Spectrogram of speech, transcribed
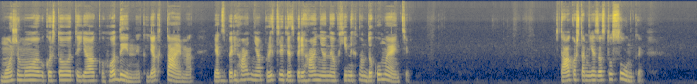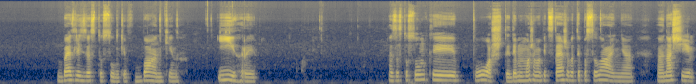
Можемо використовувати як годинник, як таймер, як зберігання, пристрій для зберігання необхідних нам документів. Також там є застосунки, безліч застосунків, банкінг, ігри, застосунки пошти, де ми можемо відстежувати посилання, е, наші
